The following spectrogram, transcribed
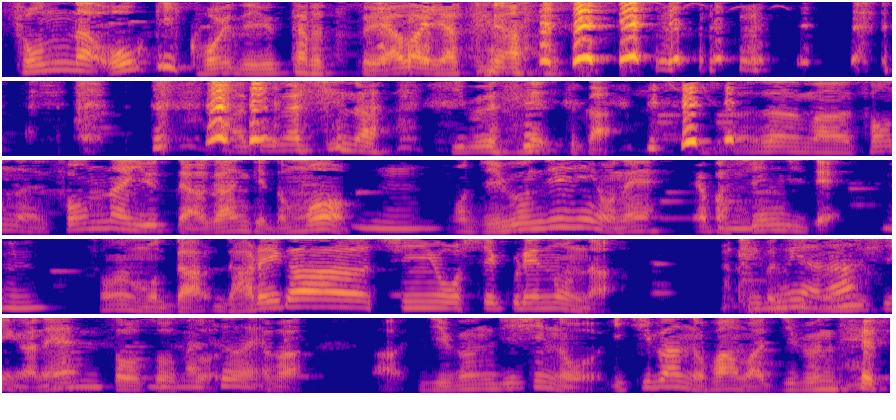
そんな大きい声で言ったらちょっとやばいやつやん。憧れてるのは自分ですとか。まあ、そんな、そんなん言ってあかんけども、うん。もう自分自身をね、やっぱ信じて、うん。そのもうだ、誰が信用してくれんのんな。自分やな。自身がね、うんそうそうそう。まあそうやだからあ自分自身の一番のファンは自分です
